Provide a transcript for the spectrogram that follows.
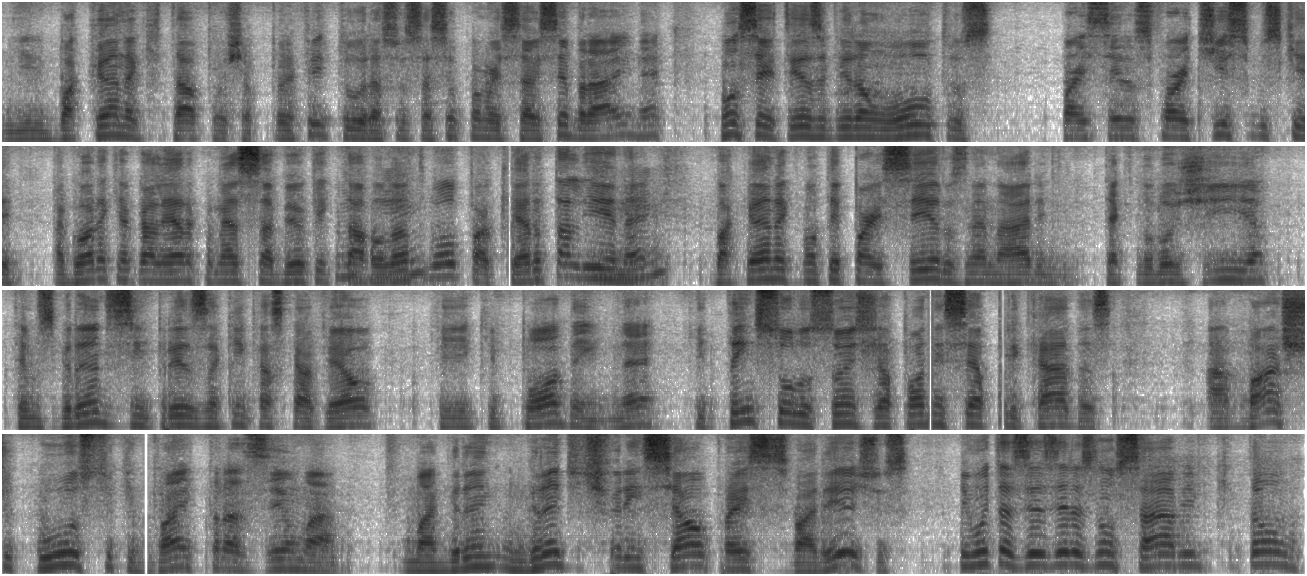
e bacana que tá, poxa, Prefeitura, Associação Comercial e Sebrae, né? Com certeza virão outros parceiros fortíssimos que agora que a galera começa a saber o que está uhum. rolando, opa, quero estar tá ali, né? uhum. né? Bacana que vão ter parceiros né, na área de tecnologia. Temos grandes empresas aqui em Cascavel que, que podem, né? Que têm soluções que já podem ser aplicadas a baixo custo, que vai trazer uma, uma grande, um grande diferencial para esses varejos. E muitas vezes eles não sabem que estão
